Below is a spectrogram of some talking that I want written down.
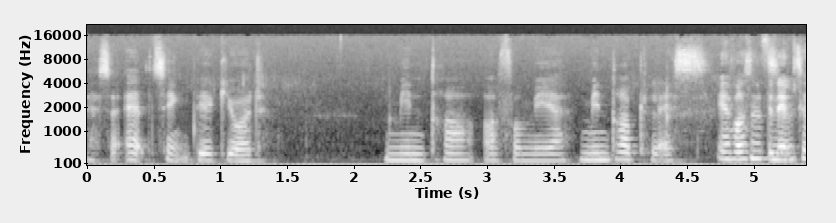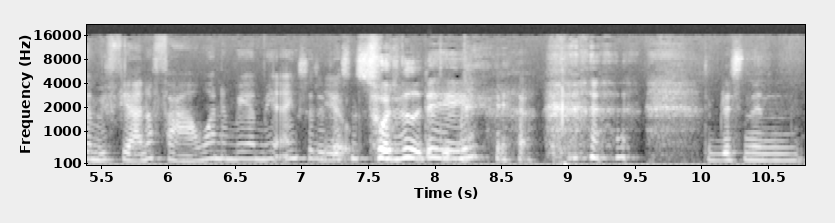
Altså alting bliver gjort mindre og får mere mindre plads. Jeg får sådan en fornemmelse af, at vi fjerner farverne mere og mere, ikke? så det bliver Jo. sådan sort-hvid det hele. ja. det bliver sådan en,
